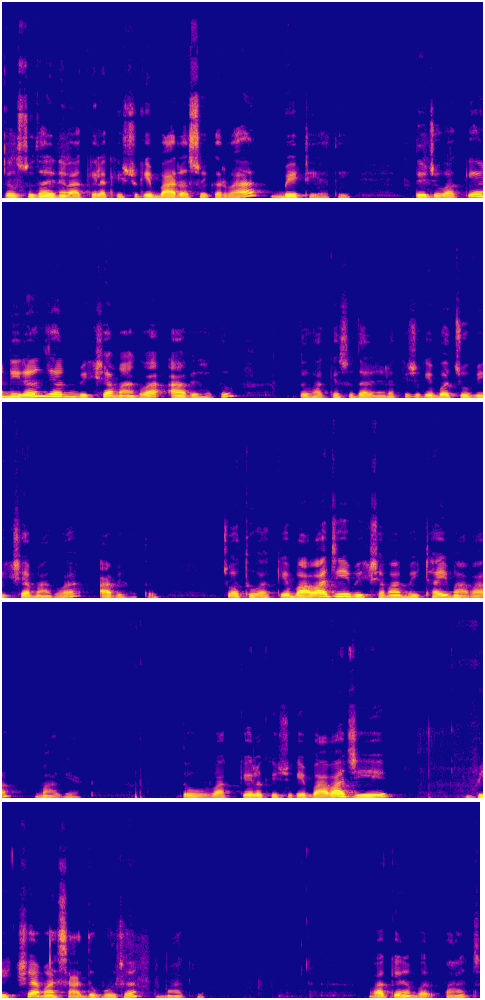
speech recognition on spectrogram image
તો સુધારીને વાક્ય લખીશું કે, બા રસોઈ કરવા બેઠી હતી. ત્રીજું વાક્ય, નિરંજન ભિક્ષા માંગવા આવ્યો હતો. તો વાક્ય સુધારીને લખીશું કે, બચું ભિક્ષા માંગવા આવ્યો હતો. ચોથું વાક્ય, બાવાજીએ ભિક્ષામાં મીઠાઈ માવા માગ્યા. તો વાક્ય લખીશું કે, બાવાજીએ ભિક્ષામાં સાદું ભોજન માગ્યું. વાક્ય નંબર પાંચ,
